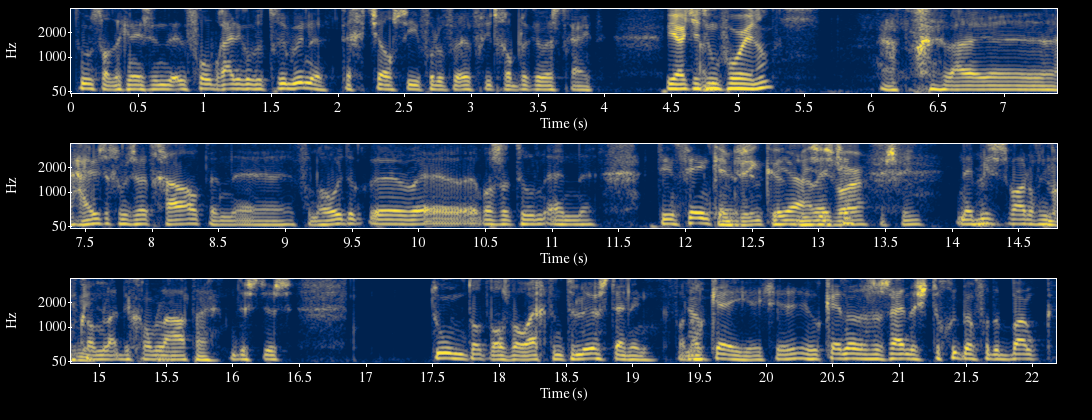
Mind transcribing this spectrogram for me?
toen zat ik ineens in de, in de voorbereiding op de tribune tegen Chelsea voor de v- vriendschappelijke wedstrijd. Wie had je toen voor je dan? Ja, toen waren uh, Huizigems werd gehaald en eh, Van Hooydonk eh, was er toen en eh, Tim Vinken. Tim Vinken, Ja, misschien. Nee, Biseswar nog niet, Nog die, kwam, niet. la- die kwam later. Dus, dus toen, dat was wel echt een teleurstelling. Van Ja. oké, weet je, hoe kan het zo zijn dat je te goed bent voor de bank...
